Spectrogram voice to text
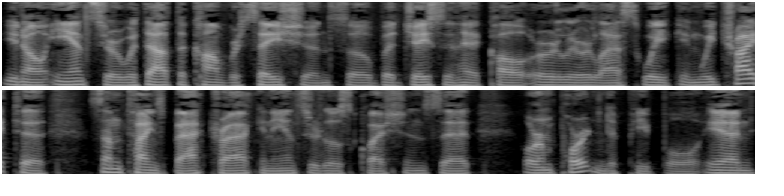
you know, answer without the conversation. So, but Jason had called earlier last week, and we try to sometimes backtrack and answer those questions that are important to people. And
